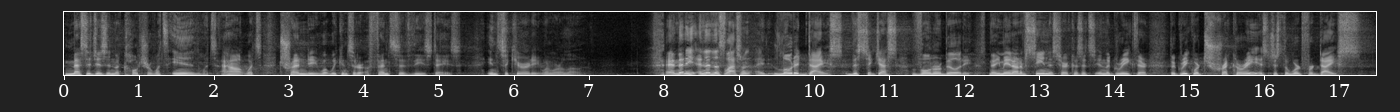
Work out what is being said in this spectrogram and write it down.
messages in the culture what's in, what's out, what's trendy, what we consider offensive these days. Insecurity when we're alone. And then, he, and then this last one, eh, loaded dice. This suggests vulnerability. Now, you may not have seen this here because it's in the Greek there. The Greek word trickery is just the word for dice.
